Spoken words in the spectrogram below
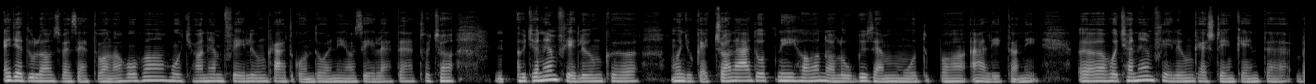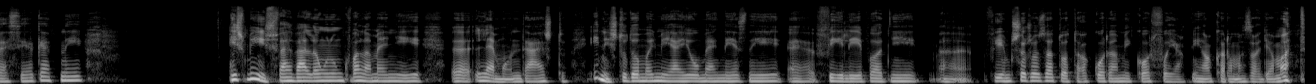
Egyedül az vezet valahova, hogyha nem félünk átgondolni az életet, hogyha, hogyha nem félünk mondjuk egy családot néha analóg üzemmódba állítani, hogyha nem félünk esténként beszélgetni, és mi is felvállalunk valamennyi lemondást. Én is tudom, hogy milyen jó megnézni fél évadnyi filmsorozatot akkor, amikor folyatni akarom az agyamat.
